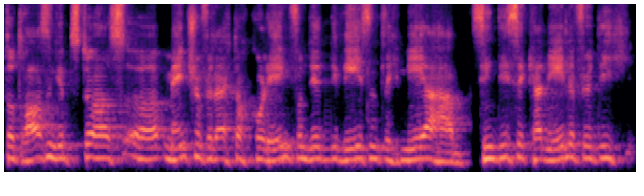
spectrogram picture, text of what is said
da draußen gibt es durchaus äh, Menschen, vielleicht auch Kollegen von dir, die wesentlich mehr haben. Sind diese Kanäle für dich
